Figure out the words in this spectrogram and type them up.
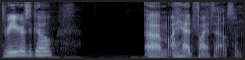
three years ago, um, I had five thousand.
